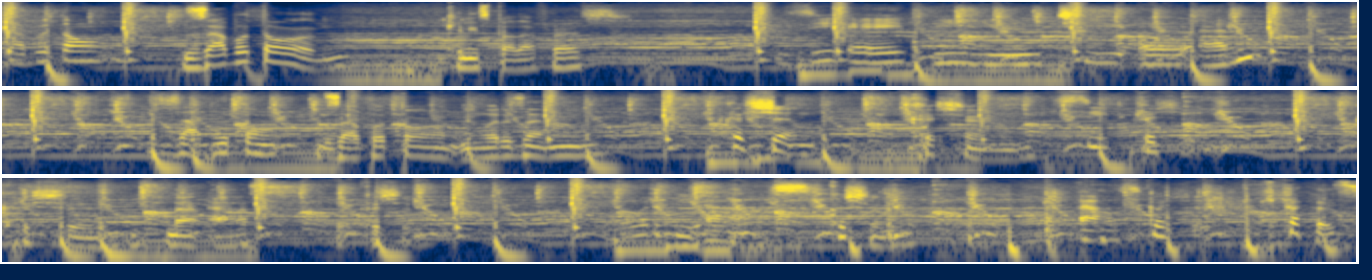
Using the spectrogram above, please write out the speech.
Zabuton. Zabuton. Can you spell that for us? Z A B U T O N. Zabuton. Zabuton. And what does that mean? Cushion. Cushion. Seat cushion. Cushion. Not ass, cushion. Why would it be ass? Cushion. Cushion. Yes.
